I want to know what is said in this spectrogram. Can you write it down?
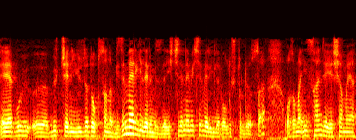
eğer bu e, bütçenin %90'ı bizim vergilerimizle, işçilerin emekçilerin vergileri oluşturuluyorsa o zaman insanca yaşamaya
